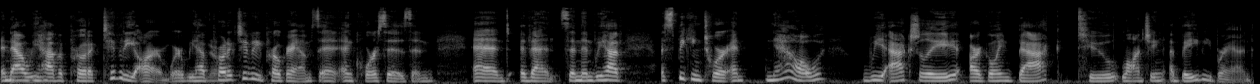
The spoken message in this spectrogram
and now we have a productivity arm where we have productivity programs and, and courses and and events, and then we have a speaking tour, and now we actually are going back to launching a baby brand.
